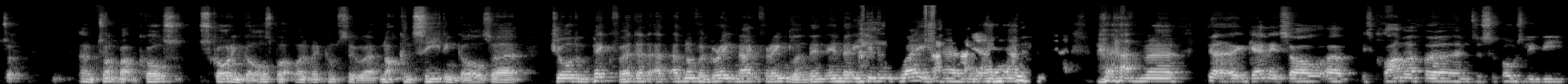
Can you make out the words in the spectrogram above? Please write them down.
so I'm talking about goals, scoring goals, but when it comes to uh, not conceding goals, uh, Jordan Pickford had, had, another great night for England in, in that he didn't play. Um, and uh, again, it's all uh, this clamour for him to supposedly be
